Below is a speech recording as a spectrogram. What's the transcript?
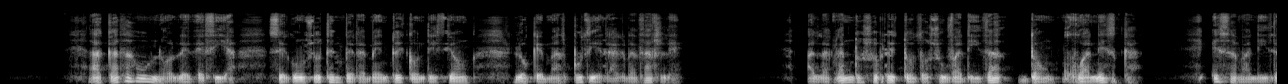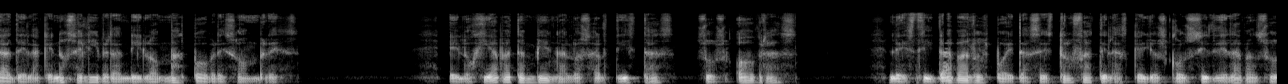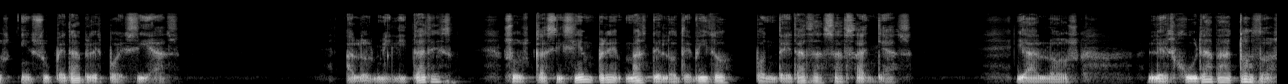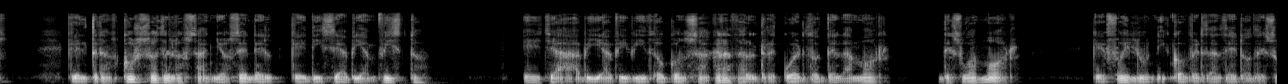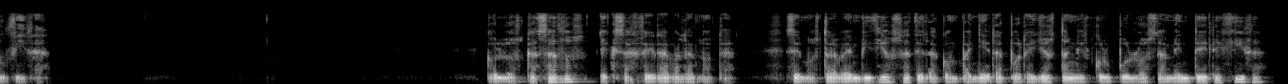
A cada uno le decía, según su temperamento y condición, lo que más pudiera agradarle, halagando sobre todo su vanidad don Juanesca, esa vanidad de la que no se libran ni los más pobres hombres. Elogiaba también a los artistas, sus obras, les citaba a los poetas estrofas de las que ellos consideraban sus insuperables poesías. A los militares, sus casi siempre más de lo debido ponderadas hazañas. Y a los les juraba a todos que el transcurso de los años en el que ni se habían visto, ella había vivido consagrada al recuerdo del amor, de su amor, que fue el único verdadero de su vida. Con los casados exageraba la nota. Se mostraba envidiosa de la compañera por ellos tan escrupulosamente elegida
